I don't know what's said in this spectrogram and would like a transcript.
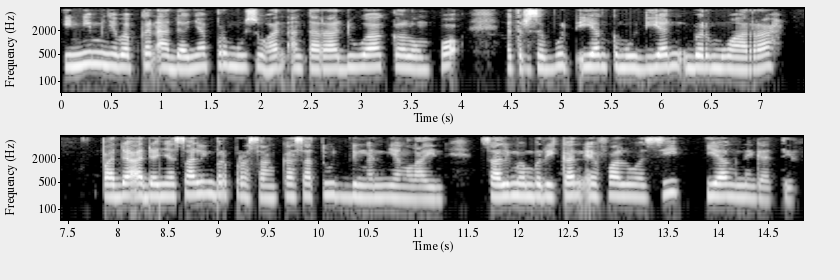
Ini menyebabkan adanya permusuhan antara dua kelompok tersebut yang kemudian bermuara pada adanya saling berprasangka satu dengan yang lain, saling memberikan evaluasi yang negatif.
